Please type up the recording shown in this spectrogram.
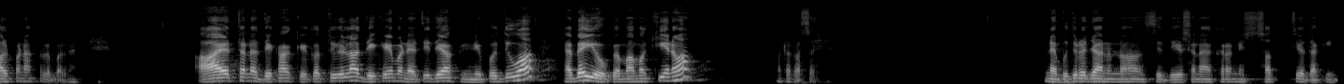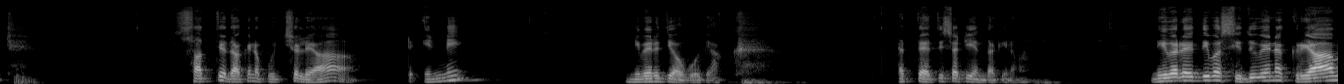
කල්පනා කරලා බලන්න. ආයතන දෙකක් එකතු වෙලා දෙකේම නැති දෙයක් නිපදුවා. හැබැයි ඕක මම කියනවා මට රසයි. නෑ බුදුරජාණන් වහන්සේ දේශනා කරන්නේ සත්‍ය දකින්න. සත්‍ය දකින පුච්චලයාට එන්නේ නිවැරදි අවබෝධයක්. ඇත්ත ඇති සැටියෙන් දකිනවා. නිවැරදිව සිදුවෙන ක්‍රියාව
